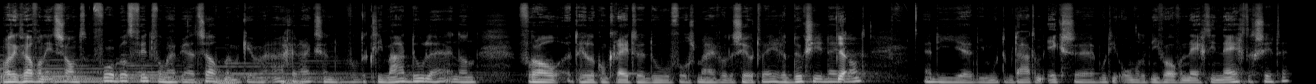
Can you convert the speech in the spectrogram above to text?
Wat ik zelf een interessant voorbeeld vind, voor mij heb jij het zelf met me een keer aangereikt, zijn bijvoorbeeld de klimaatdoelen. Hè, en dan vooral het hele concrete doel volgens mij voor de CO2-reductie in Nederland. En die, die moet op datum X moet die onder het niveau van 1990 zitten.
